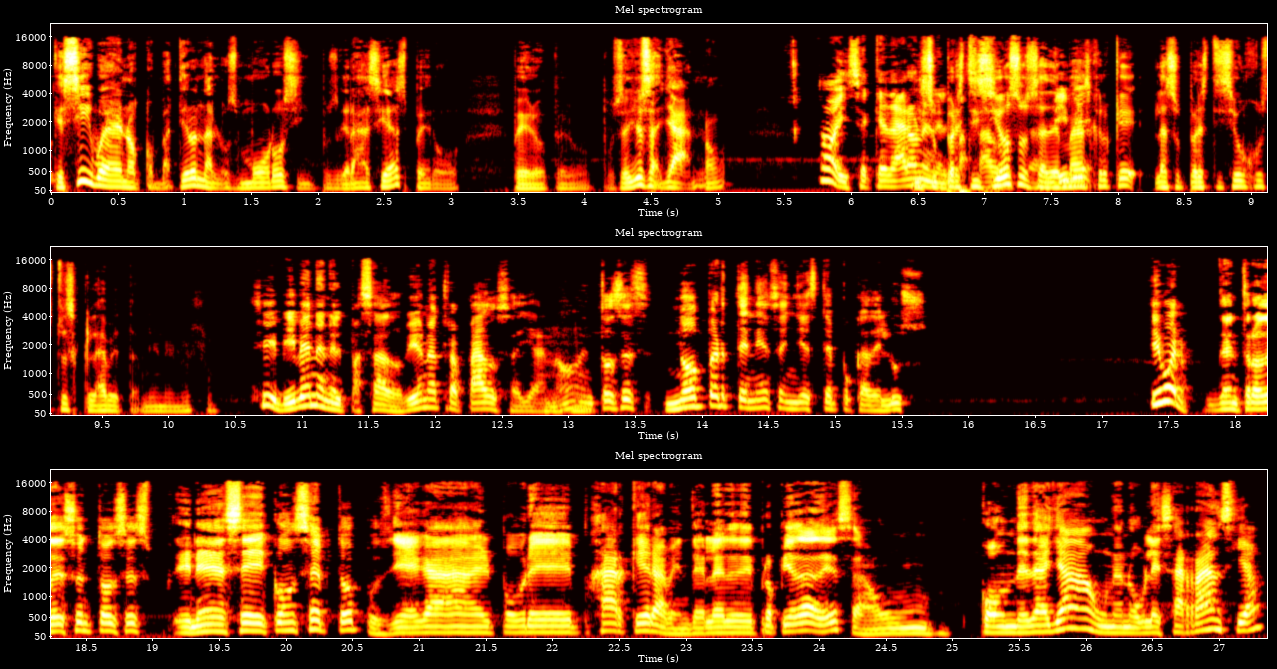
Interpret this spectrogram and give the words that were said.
Que sí, bueno, combatieron a los moros y pues gracias, pero, pero, pero, pues ellos allá, ¿no? No, y se quedaron en supersticiosos, el además. Creo que la superstición justo es clave también en eso. Sí, viven en el pasado, viven atrapados allá, ¿no? Entonces, no pertenecen ya a esta época de luz. Y bueno, dentro de eso entonces, en ese concepto, pues llega el pobre Harker a venderle propiedades a un conde de allá, una nobleza rancia,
